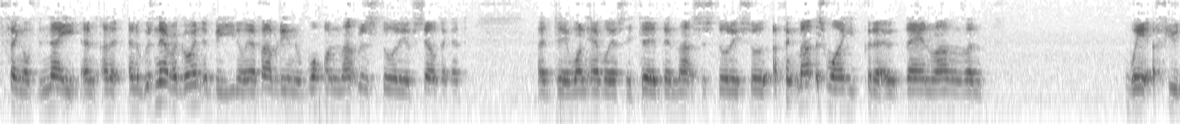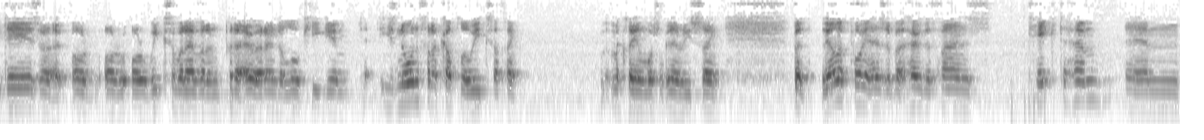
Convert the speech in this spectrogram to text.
thing of the night, and and it, and it was never going to be. You know, if Aberdeen had won, that was the story. If Celtic had had uh, won heavily as they did, then that's the story. So I think that is why he put it out then, rather than wait a few days or or, or, or weeks or whatever and put it out around a low key game. He's known for a couple of weeks, I think. McLean wasn't going to resign. But the other point is about how the fans take to him. Um,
